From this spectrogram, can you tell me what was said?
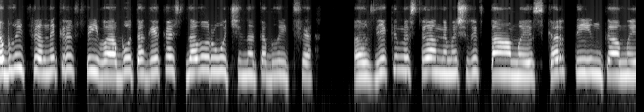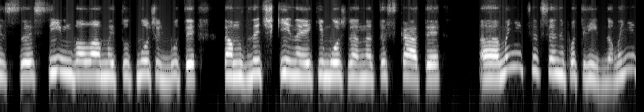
Таблиця некрасива, або так якась наворочена таблиця е, з якимись странними шрифтами, з картинками, з символами. Тут можуть бути там значки, на які можна натискати. Е, Мені це все не потрібно. Мені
